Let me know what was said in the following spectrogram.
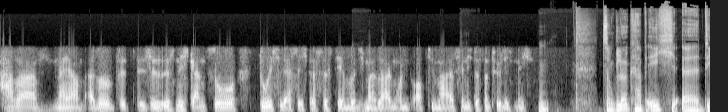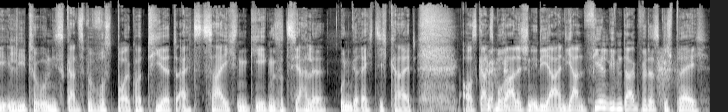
Aber naja, also es ist nicht ganz so durchlässig, das System, würde ich mal sagen. Und optimal finde ich das natürlich nicht. Hm. Zum Glück habe ich äh, die Elite-Unis ganz bewusst boykottiert als Zeichen gegen soziale Ungerechtigkeit aus ganz moralischen Idealen. Jan, vielen lieben Dank für das Gespräch.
